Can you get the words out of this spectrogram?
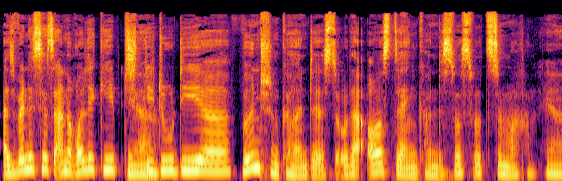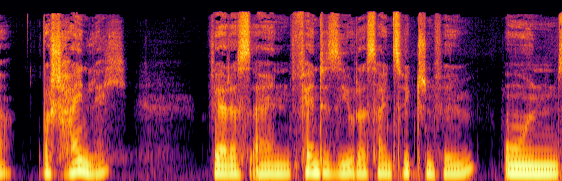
Also wenn es jetzt eine Rolle gibt, Ja. die du dir wünschen könntest oder ausdenken könntest, was würdest du machen? Ja. Wahrscheinlich wäre das ein Fantasy- oder Science-Fiction-Film. Und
